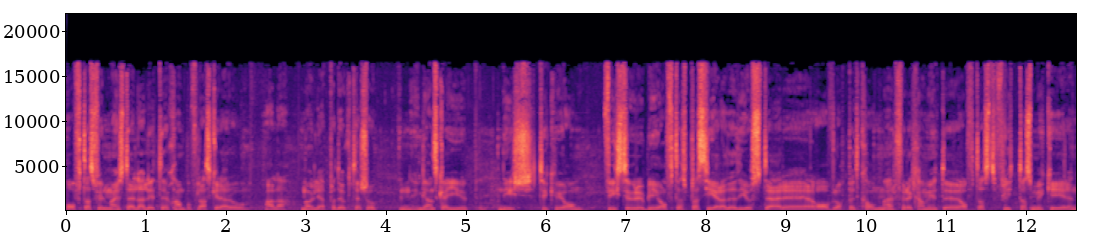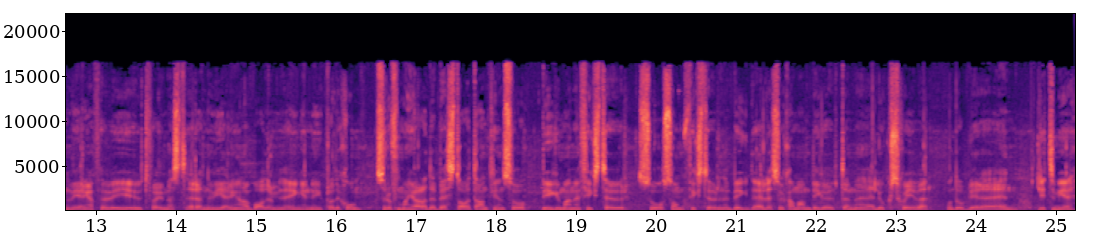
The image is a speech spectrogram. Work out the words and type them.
oftast vill man ju ställa lite schampoflaskor där och alla möjliga produkter. Så en ganska djup nisch tycker vi om. Fixturer blir oftast placerade just där eh, avloppet kommer för det kan vi inte oftast flytta så mycket i renoveringar för vi utför ju mest renoveringar av badrum. Det är ingen nyproduktion. Så då får man göra det bästa av det. Antingen så bygger man en fixtur så som fixturen är byggd eller så kan man bygga ut den med luxskivor och då blir det en lite mer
